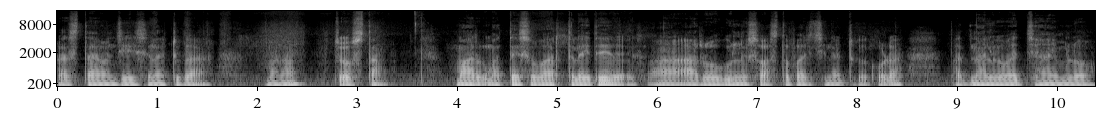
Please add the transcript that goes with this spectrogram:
ప్రస్తావన చేసినట్టుగా మనం చూస్తాం. మార్ మత్తే సువార్తలు అయితే ఆ రోగుల్ని స్వస్థపరిచినట్టుగా కూడా పద్నాలుగవ అధ్యాయంలో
